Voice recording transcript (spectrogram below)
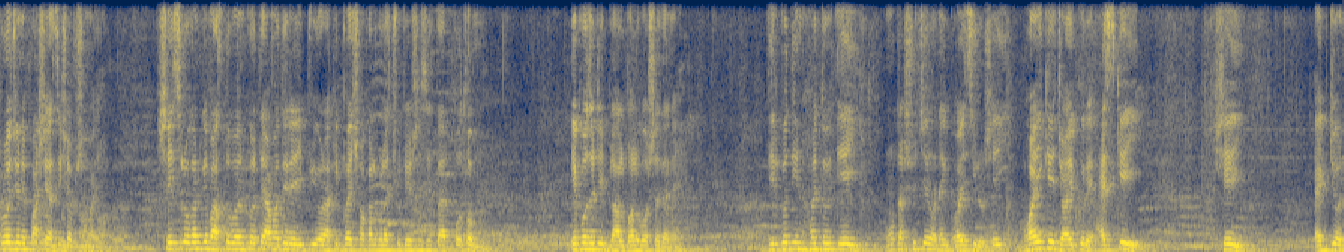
প্রয়োজনে পাশে আছি সব সময় সেই স্লোগানকে বাস্তবায়ন করতে আমাদের এই প্রিয় রাকিব ভাই সকালবেলা ছুটে এসেছে তার প্রথম এ পজিটিভ লাল ভালোবাসা দানে। দীর্ঘদিন হয়তো এই মোটা সূচের অনেক ভয় ছিল, সেই ভয়কে জয় করে আজকেই সেই একজন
